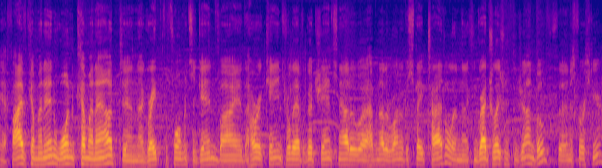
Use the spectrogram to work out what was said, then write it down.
Yeah, five coming in, one coming out, and a great performance again by the Hurricanes. Really have a good chance now to uh, have another run at the state title, and uh, congratulations to John Booth uh, in his first year.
